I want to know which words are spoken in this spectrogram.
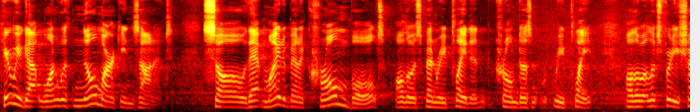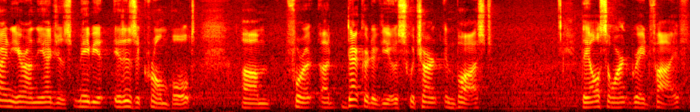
Here we've got one with no markings on it. So that might have been a chrome bolt, although it's been replated. Chrome doesn't replate. Although it looks pretty shiny here on the edges, maybe it, it is a chrome bolt um, for a, a decorative use, which aren't embossed. They also aren't grade 5.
